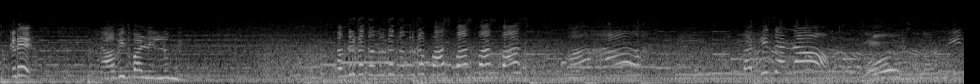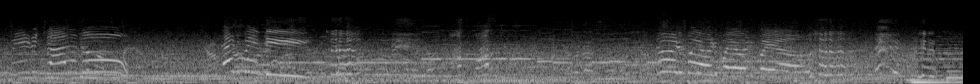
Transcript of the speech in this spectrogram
అక్కడే దావిద్ వాళ్ళ ఇల్లుంది. తొందరగా తొందరగా తొందరగా పాస్ పాస్ పాస్ పాస్ ఆహా! వర్గీస్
